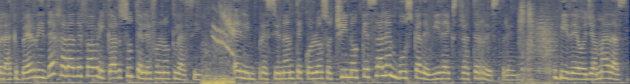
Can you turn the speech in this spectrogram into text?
BlackBerry dejará de fabricar su teléfono Classic. El impresionante coloso chino que sale en busca de vida extraterrestre. Videollamadas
